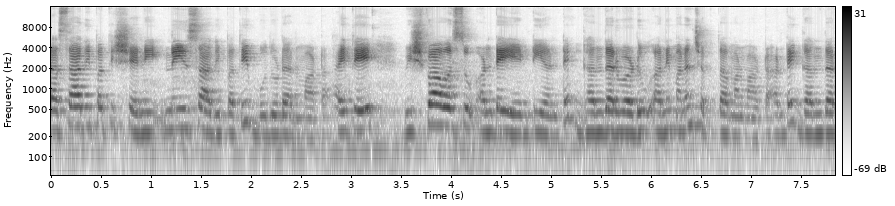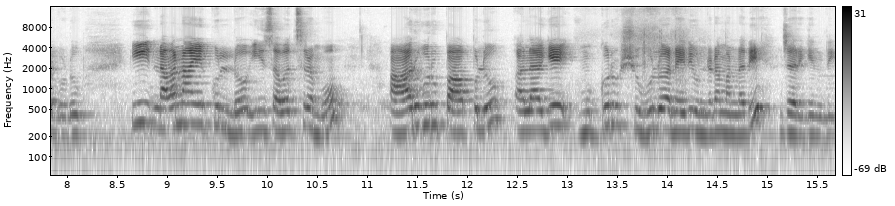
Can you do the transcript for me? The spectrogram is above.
రసాధిపతి శని నీసాధిపతి బుధుడు అనమాట అయితే విశ్వావసు అంటే ఏంటి అంటే గంధర్వుడు అని మనం చెప్తామన్నమాట. అంటే గంధర్వుడు. ఈ నవనాయకుల్లో ఈ సంవత్సరము ఆరుగురు పాపులు అలాగే ముగ్గురు శుభులు అనేది ఉండడం అన్నది జరిగింది.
